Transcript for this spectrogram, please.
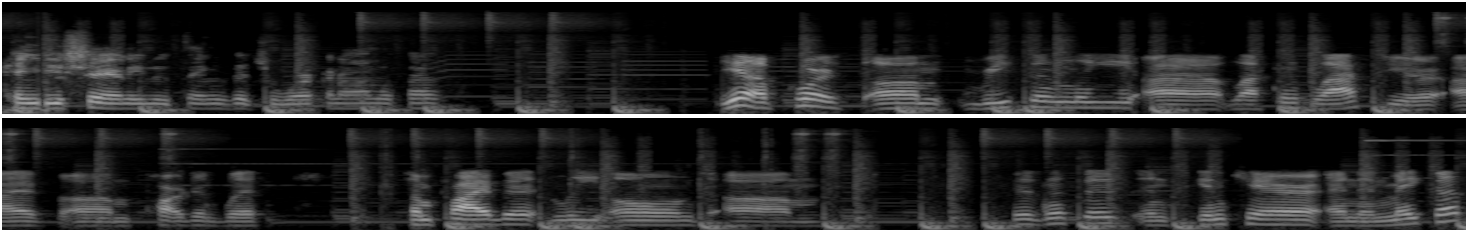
Can you share any new things that you're working on with us? Yeah, of course. Um, recently, uh, since last year, I've um, partnered with some privately owned um, businesses in skincare and in makeup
